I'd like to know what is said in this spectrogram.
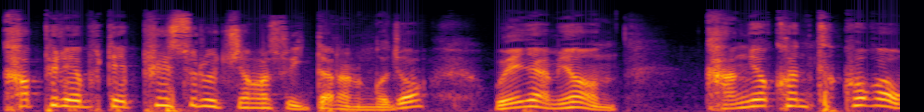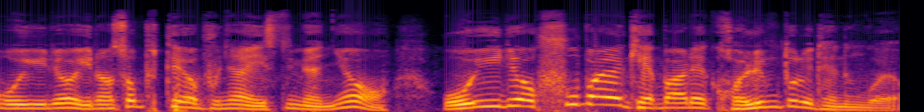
카피 레프트의 필수를 주장할 수 있다라는 거죠. 왜냐면 강력한 특허가 오히려 이런 소프트웨어 분야에 있으면요. 오히려 후발 개발에 걸림돌이 되는 거예요.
